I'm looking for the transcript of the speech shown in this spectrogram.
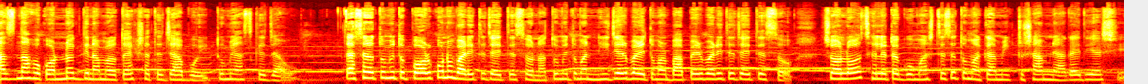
আজ না হোক অন্য একদিন আমরা তো একসাথে যাবই। তুমি আজকে যাও। তাছাড়া তুমি তো পর কোনো বাড়িতে যাইতেছো না। তুমি তোমার নিজের বাড়ি, তোমার বাপের বাড়িতে যাইতেছো। চলো, ছেলেটা ঘুম আসতেছে, তোমাকে আমি একটু সামনে আগাই দিয়ে আসি।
